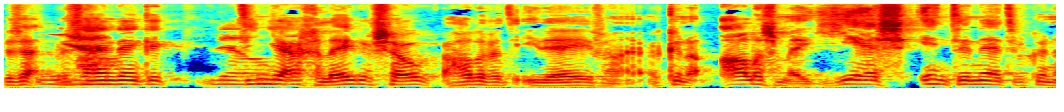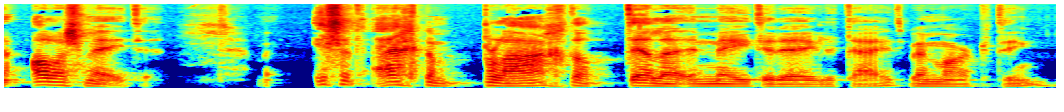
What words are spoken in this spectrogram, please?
we zijn, ja, we zijn denk ik wel. tien jaar geleden of zo hadden we het idee van we kunnen alles meten. Yes, internet, we kunnen alles meten. Is het eigenlijk een plaag dat tellen en meten de hele tijd bij marketing?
